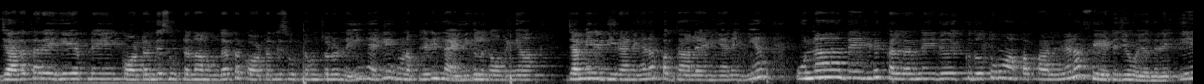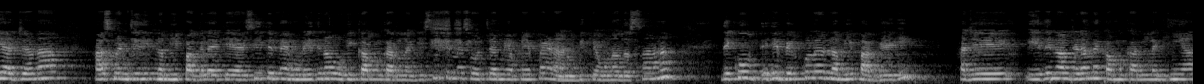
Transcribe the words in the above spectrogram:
ਜ਼ਿਆਦਾਤਰ ਇਹ ਆਪਣੇ ਕਾਟਨ ਦੇ ਸੂਟਾਂ ਨਾਲ ਹੁੰਦਾ, ਪਰ ਕਾਟਨ ਦੇ ਸੂਟ ਤਾਂ ਹੁਣ ਚਲੋ ਨਹੀਂ ਹੈਗੇ। ਹੁਣ ਆਪਾਂ ਜਿਹੜੀ ਲਾਈਨਿੰਗ ਲਗਾਉਣੀ ਆ, ਜਾਂ ਮੇਰੇ ਵੀਰਾਂ ਨੇ ਹਨਾ ਪੱਗਾਂ ਲੈਣੀਆਂ ਨੇਗੀਆਂ, ਉਹਨਾਂ ਦੇ ਜਿਹੜੇ ਕਲਰ ਨੇ, ਜੋ ਇੱਕ ਦੋ ਧੋਆਂ ਆਪਾਂ ਪਾ ਲੈਣੇ ਨਾ ਫੇਟ ਜੇ ਹੋ ਜਾਂਦੇ ਨੇ। ਇਹ ਅੱਜ ਨਾ ਹਸਬੰਡ ਜੀ ਦੀ ਨਵੀਂ ਪੱਗ ਲੈ ਕੇ ਆਏ ਸੀ ਤੇ ਮੈਂ ਹੁਣ ਇਹਦੇ ਨਾਲ ਉਹੀ ਕੰਮ ਕਰਨ ਲੱਗੀ ਸੀ ਤੇ ਮੈਂ ਸੋਚਿਆ ਮੈਂ ਆਪਣੀਆਂ ਭੈਣਾਂ ਨੂੰ ਵੀ ਕਿਉਂ ਨਾ ਦੱਸਾਂ, ਹਨਾ? ਦੇਖੋ, ਇਹ ਬਿਲਕੁਲ ਨਵੀਂ ਪੱਗ ਹੈਗੀ। ਹਜੇ ਇਹਦੇ ਨਾਲ ਜਿਹੜਾ ਮੈਂ ਕੰਮ ਕਰਨ ਲੱਗੀ ਆ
